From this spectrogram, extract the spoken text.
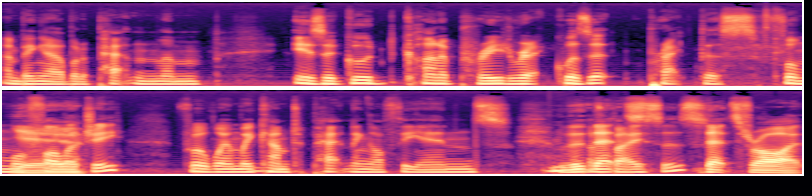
and being able to pattern them is a good kind of prerequisite practice for morphology for when we come to patterning off the ends Th- of that's, bases. That's right.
